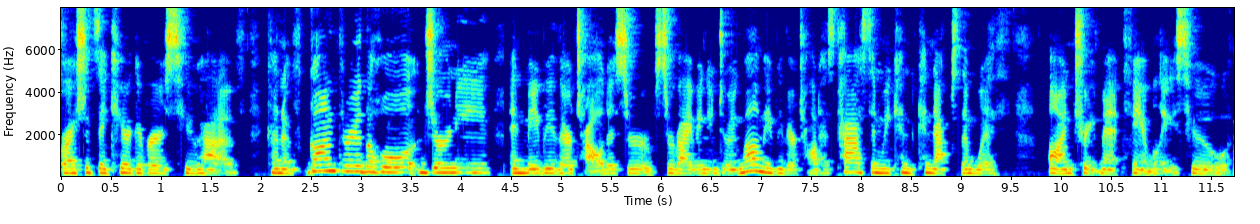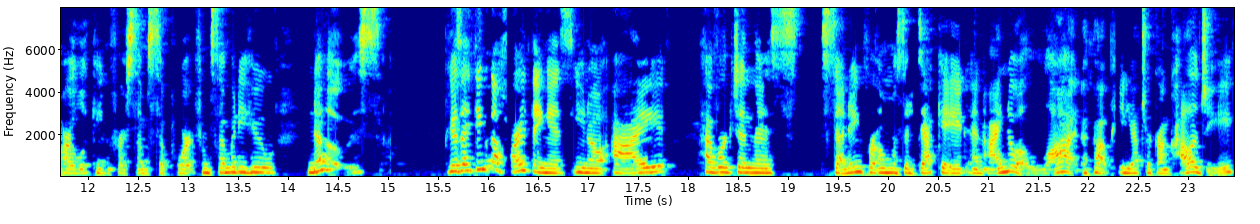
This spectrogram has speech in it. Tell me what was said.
or I should say, caregivers who have kind of gone through the whole journey and maybe their child is sur- surviving and doing well, maybe their child has passed, and we can connect them with on treatment families who are looking for some support from somebody who knows. Because I think the hard thing is, you know, I have worked in this setting for almost a decade and I know a lot about pediatric oncology,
